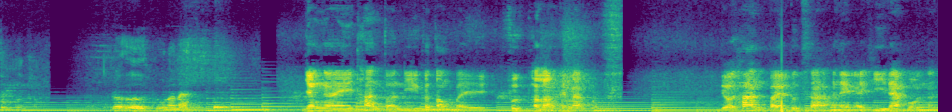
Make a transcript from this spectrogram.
สมหรอกครับ เออเออรู้แล้วนะ ยังไงท่านตอนนี้ก็ต้องไปฝึกพลังให้มากกว่านี้เดี๋ยวท่านไปปรึกษาแผนกไอทีด้านบนนะ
